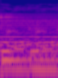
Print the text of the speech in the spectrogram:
Gracias.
